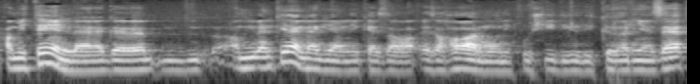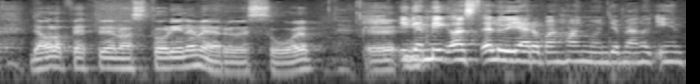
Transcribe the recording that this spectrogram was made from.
ami tényleg, amiben tényleg megjelenik ez a, ez a harmonikus, idilli környezet, de alapvetően a sztori nem erről szól. Igen, még azt előjáróban hagy mondjam el, hogy én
